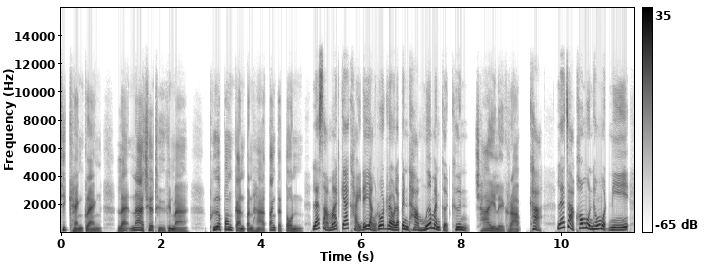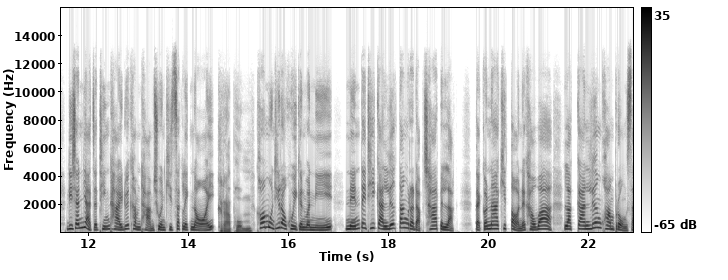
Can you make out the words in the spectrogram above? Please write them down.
ที่แข็งแกร่ง และน่าเชื่อถือขึ้นมา เพื่อป้องกันปัญหาตั้งแต่ต้น และสามารถแก้ไขได้อย่างรวดเร็วและเป็นธรรมเมื่อมันเกิดขึ้น ใช่เลยครับ ค่ะ และจากข้อมูลทั้งหมดนี้ ดิฉันอยากจะทิ้งท้ายด้วยคำถามชวนคิดสักเล็กน้อย ครับผม ข้อมูลที่เราคุยกันวันนี้ เน้นไปที่การเลือกตั้งระดับชาติเป็นหลัก แต่ก็น่าคิดต่อนะคะว่า หลักการเรื่องความโปร่งใส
